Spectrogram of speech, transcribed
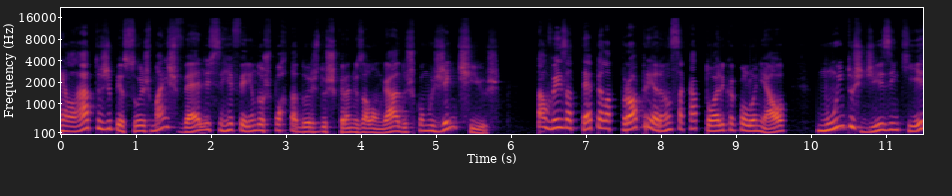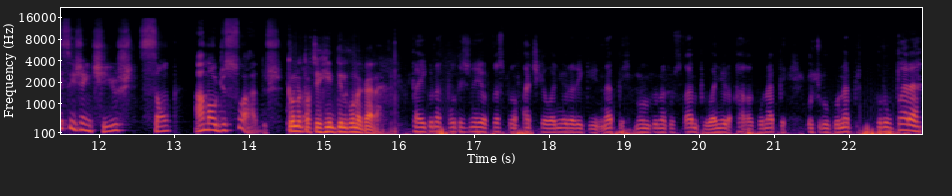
relatos de pessoas mais velhas se referindo aos portadores dos crânios alongados como gentios, talvez até pela própria herança católica colonial, muitos dizem que esses gentios são amaldiçoados. pai kuna potes ne yo kaspo achke wanyura riki napi. Muntu na kuskampi wanyura kaka kunapi uchuku kunapi kurupara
